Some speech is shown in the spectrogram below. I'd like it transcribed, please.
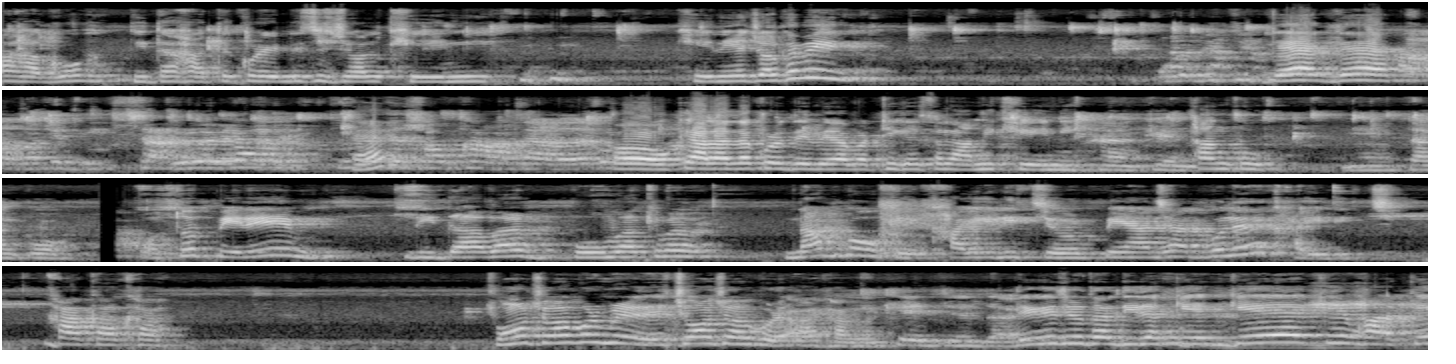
আহা গো দিদা হাতে করে এনেছে জল খেয়ে নি। খেয়ে নিয়ে জল খাবি? দেখ দেখ। হ্যাঁ? ও ওকে আলাদা করে দেবে আবার। ঠিক আছে তাহলে আমি খেয়ে নিই হ্যাঁ। থাঙ্কু। থাকব কত প্রেম দিদা আবার বৌমাকে আবার নাটবো ওকে খাইয়ে দিচ্ছে ওর পেঁয়াজ হাত বলে খাইয়ে দিচ্ছে। খা খা খা। চ চ করে মেরে দে চ চ করে। আর খাবে দেখেছ তাহলে দিদা কে কে কে কে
